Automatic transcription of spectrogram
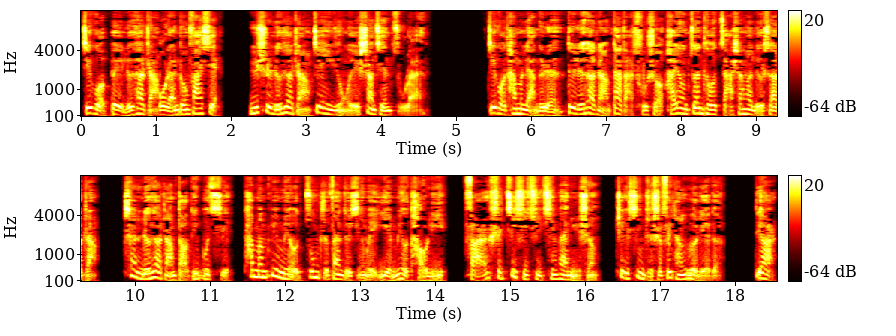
结果被刘校长偶然中发现，于是刘校长见义勇为上前阻拦，结果他们两个人对刘校长大打出手，还用砖头砸伤了刘校长。趁刘校长倒地不起，他们并没有终止犯罪行为，也没有逃离。反而是继续去侵犯女生，这个性质是非常恶劣的。第二，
